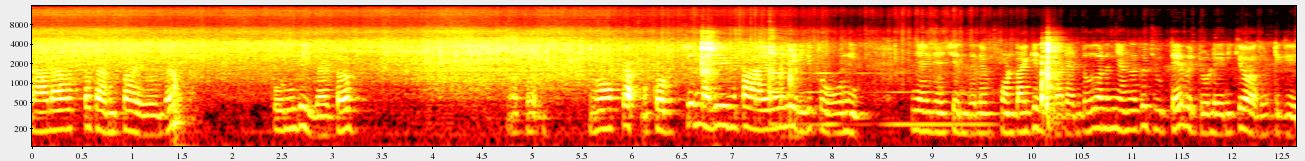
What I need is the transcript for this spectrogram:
കാലാവസ്ഥ തണുപ്പായതുകൊണ്ട് പൊന്തിയില്ല കേട്ടോ. അപ്പം നോക്കാം കുറച്ച് മതി കഴിഞ്ഞപ്പോൾ ആയ പോലെ എനിക്ക് തോന്നി. ഞാൻ വിചാരിച്ചു എന്തെങ്കിലും ഉണ്ടാക്കി നോക്കാം. രണ്ടു മൂന്നെണ്ണം ഞങ്ങൾക്ക് ചുട്ടേ പറ്റുള്ളൂ എനിക്കോ അതുട്ടിക്ക്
